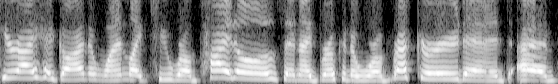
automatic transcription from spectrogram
here I had gone and won like two world titles, and I'd broken a world record. And um,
